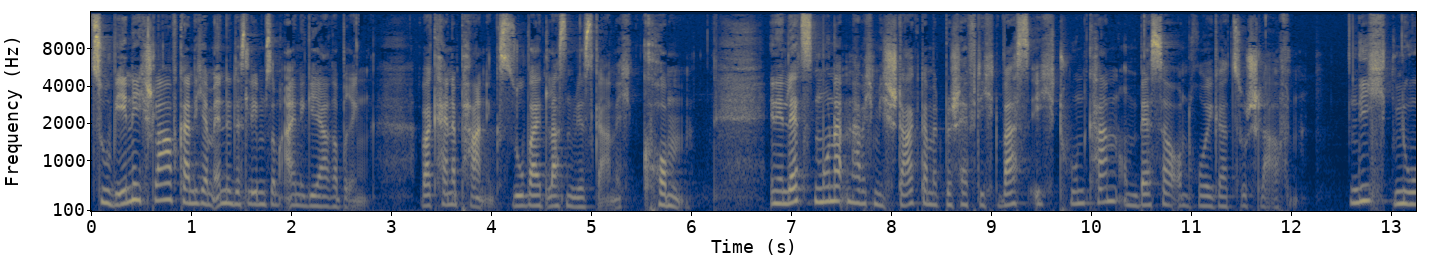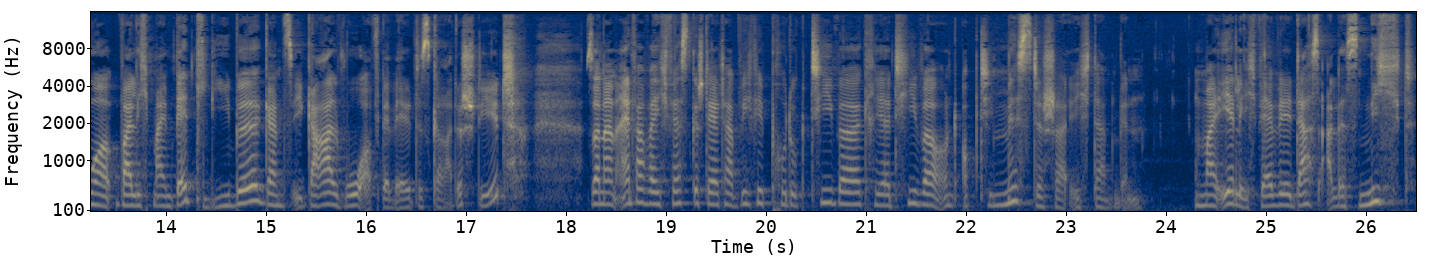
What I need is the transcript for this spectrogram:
Zu wenig Schlaf kann dich am Ende des Lebens um einige Jahre bringen. Aber keine Panik, so weit lassen wir es gar nicht kommen. In den letzten Monaten habe ich mich stark damit beschäftigt, was ich tun kann, um besser und ruhiger zu schlafen. Nicht nur, weil ich mein Bett liebe, ganz egal, wo auf der Welt es gerade steht, sondern einfach, weil ich festgestellt habe, wie viel produktiver, kreativer und optimistischer ich dann bin. Und mal ehrlich, wer will das alles nicht?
